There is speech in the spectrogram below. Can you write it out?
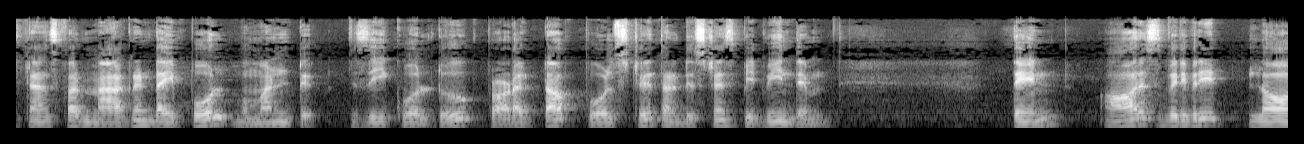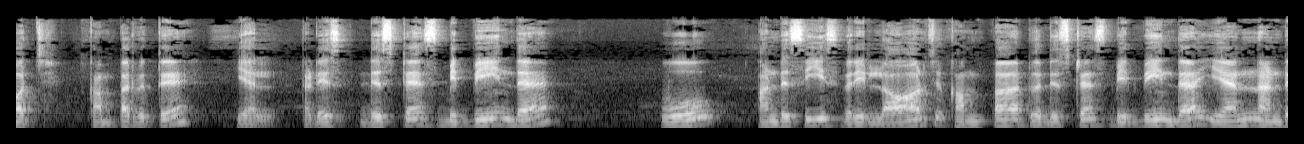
stands for magnet dipole moment. Is equal to product of pole strength and distance between them. Then r is very very large compared with the l. That is distance between the o and c is very large compared to the distance between the n and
